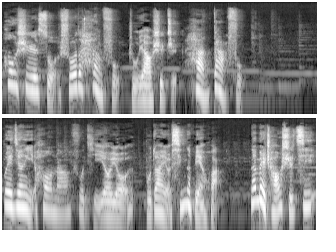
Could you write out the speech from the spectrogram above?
后世所说的汉赋，主要是指汉大赋。魏晋以后呢，赋体又有不断有新的变化。南北朝时期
